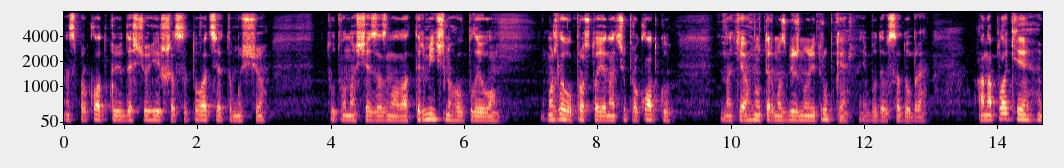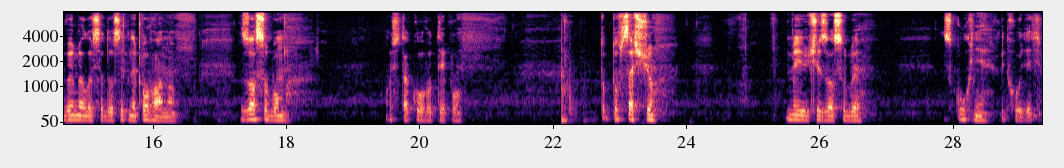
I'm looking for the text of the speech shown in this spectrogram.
З прокладкою дещо гірша ситуація, тому що тут вона ще зазнала термічного впливу. Можливо, просто я на цю прокладку натягну термозбіжної трубки і буде все добре. А на платі вимилося досить непогано. Засобом ось такого типу. Тобто все, що миючі засоби з кухні підходять.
